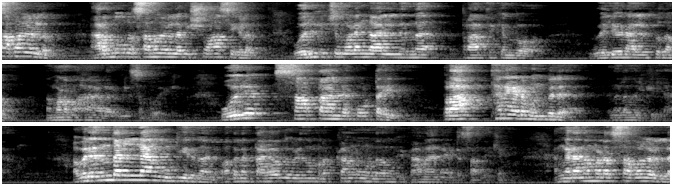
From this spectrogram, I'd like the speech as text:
സഭകളിലും അറുന്നൂറ് സഭകളിലെ വിശ്വാസികളും ഒരുമിച്ച് മുഴങ്കാലിൽ നിന്ന് പ്രാർത്ഥിക്കുമ്പോൾ വലിയൊരു അത്ഭുതം നമ്മുടെ മഹാനടവിൽ സംഭവിക്കും. ഒരു സാത്താന്റെ കോട്ടയും പ്രാർത്ഥനയുടെ മുൻപിൽ നിലനിൽക്കില്ല. അവരെന്തെല്ലാം കൂട്ടിയിരുന്നാലും അതെല്ലാം തകർന്നു വീഴുന്ന നമ്മുടെ കണ്ണുകൊണ്ട് നമുക്ക് കാണാനായിട്ട് സാധിക്കും. അങ്ങനെ നമ്മുടെ സഭകളിൽ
